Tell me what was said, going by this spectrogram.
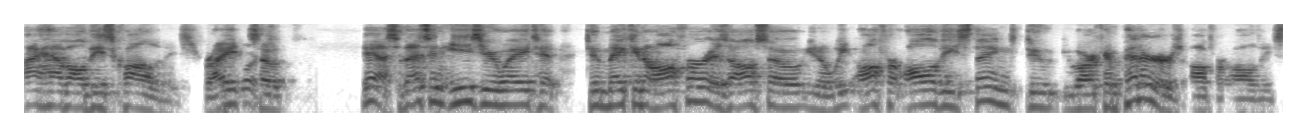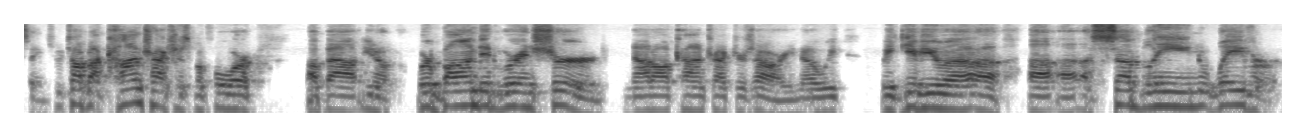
I have all these qualities, right? So yeah, so that's an easier way to to make an offer. Is also, you know, we offer all these things. Do do our competitors offer all these things? We talked about contractors before. About you know, we're bonded, we're insured. Not all contractors are. You know, we we give you a a, a sub lien waiver.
